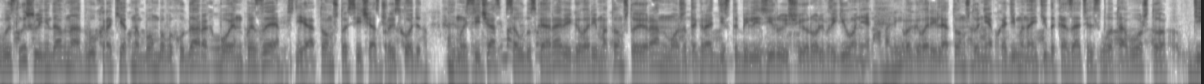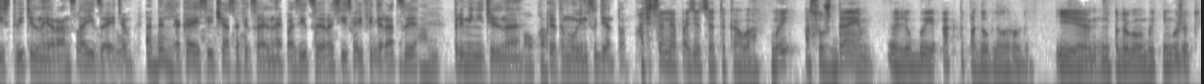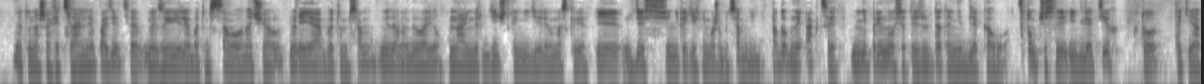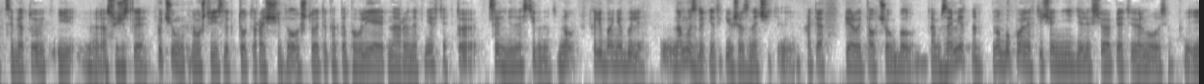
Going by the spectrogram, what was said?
Вы слышали недавно о двух ракетно-бомбовых ударах по НПЗ и о том, что сейчас происходит. Мы сейчас в Саудовской Аравии говорим о том, что Иран может играть дестабилизирующую роль в регионе. Вы говорили о том, что необходимо найти доказательства того, что действительно Иран стоит за этим. Какая сейчас официальная позиция Российской Федерации применительно к этому инциденту? Официальная позиция такова. Мы осуждаем любые акты подобного рода. И по-другому быть не может. Это наша официальная позиция. Мы заявили об этом с самого начала. И я об этом сам недавно говорил на энергетической неделе в Москве. И здесь никаких не может быть сомнений. Подобные акции не приносят результата ни для кого. В том числе и для тех, кто такие акции готовит и э, осуществляет. Почему? Потому что если кто-то рассчитывал, что это как-то повлияет на рынок нефти, то цель не достигнута. Но колебания были, на мой взгляд, не такие и значительные. Хотя первый толчок был так заметным, но буквально в течение недели все опять вернулось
